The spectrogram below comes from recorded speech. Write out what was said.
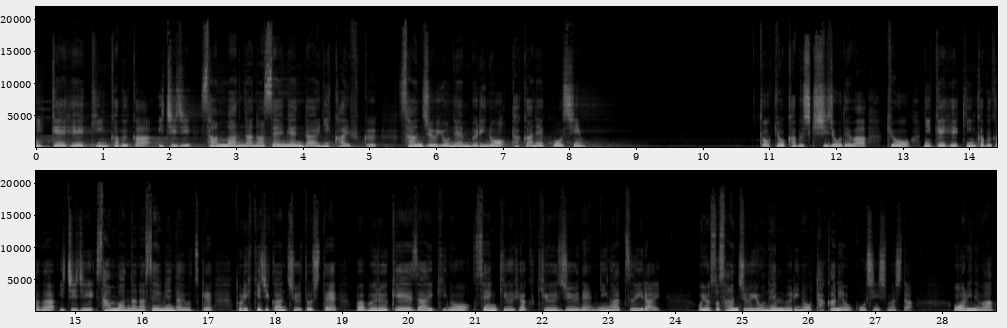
日経平均株価一時3万7000円台に回復。34年ぶりの高値更新。東京株式市場では今日日経平均株価が一時3万7000円台をつけ取引時間中としてバブル経済期の1990年2月以来およそ34年ぶりの高値を更新しました。終値は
